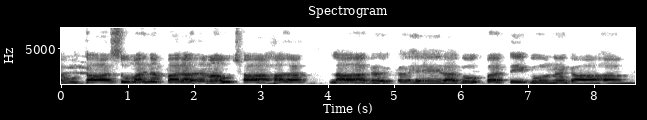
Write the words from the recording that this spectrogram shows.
उता सुमन परम उछाह लाग कहे रघुपति गुण गाहा।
